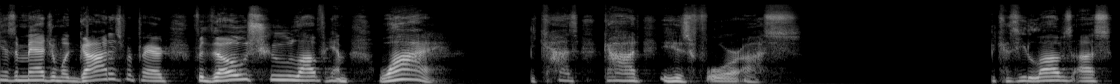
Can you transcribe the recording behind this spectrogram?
has imagined what God has prepared for those who love him. Why? Because God is for us. Because he loves us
